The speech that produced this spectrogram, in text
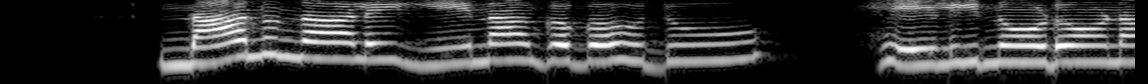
ನಾನು ನಾಳೆ ಏನಾಗಬಹುದು ಹೇಳಿ ನೋಡೋಣ.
